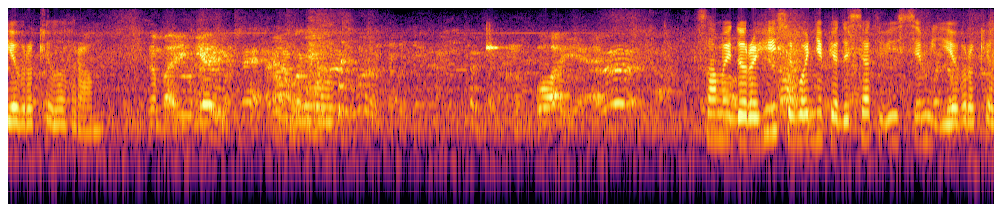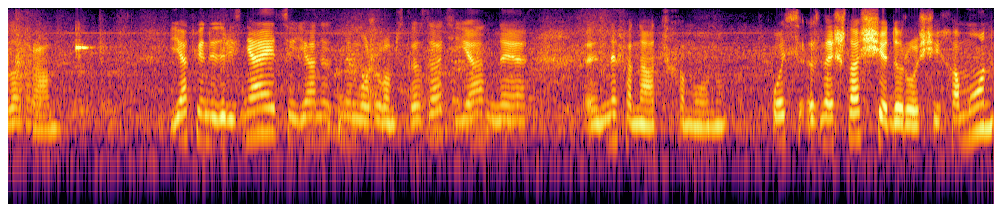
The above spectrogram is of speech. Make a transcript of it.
євро кілограм. От. Самий дорогий сьогодні 58 євро кілограм. Як він відрізняється, я не, можу вам сказати, я не, е, не фанат хамону. Ось знайшла ще дорожчий хамон,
